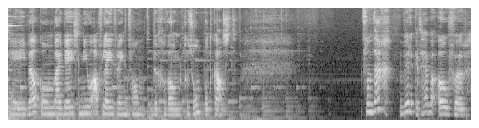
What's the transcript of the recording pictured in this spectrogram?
Hey, welkom bij deze nieuwe aflevering van de Gewoon Gezond podcast. Vandaag wil ik het hebben over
